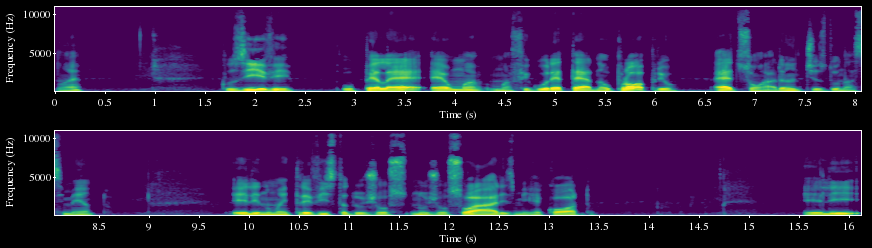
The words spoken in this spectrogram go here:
não é? Inclusive, o Pelé é uma, uma figura eterna. O próprio Edson Arantes do Nascimento, ele numa entrevista do Jô, no Jô Soares, me recordo, ele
